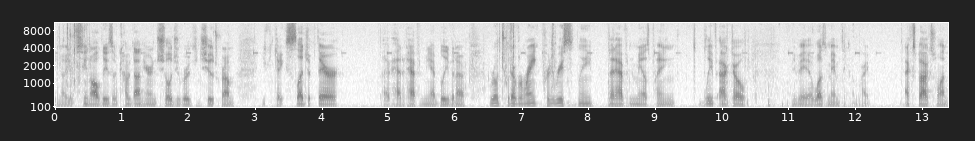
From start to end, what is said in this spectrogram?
You know, you've seen all these. I've come down here and showed you where you can shoot from. You can take sledge up there. I've had it happen to me, I believe, in a road to whatever rank pretty recently. That happened to me. I was playing, I believe, Echo. Maybe it wasn't. Maybe I'm thinking of my Xbox One.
